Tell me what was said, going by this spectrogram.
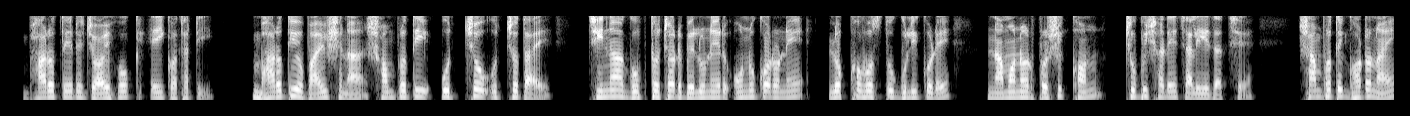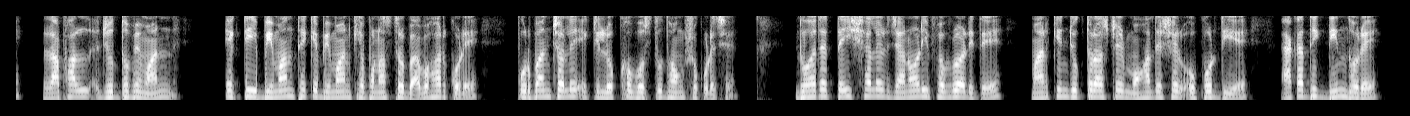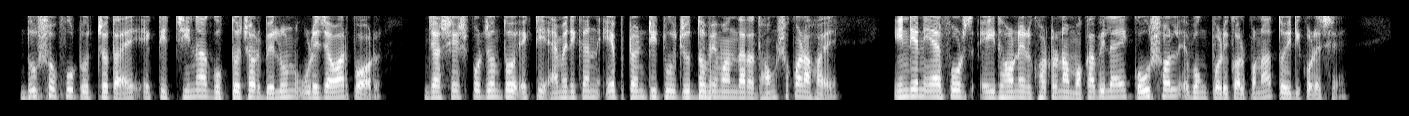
ভারতের জয় হোক এই কথাটি। ভারতীয় বায়ুসেনা সম্প্রতি উচ্চ উচ্চতায় চীনা গুপ্তচর বেলুনের অনুকরণে লক্ষ্যবস্তু গুলি করে নামানোর প্রশিক্ষণ চুপিসারে চালিয়ে যাচ্ছে। সাম্প্রতিক ঘটনায় রাফাল যুদ্ধবিমান একটি বিমান থেকে বিমান ক্ষেপণাস্ত্র ব্যবহার করে পূর্বাঞ্চলে একটি লক্ষ্যবস্তু ধ্বংস করেছে। দু হাজার তেইশ সালের জানুয়ারি ফেব্রুয়ারিতে মার্কিন যুক্তরাষ্ট্রের মহাদেশের ওপর দিয়ে একাধিক দিন ধরে দুশো ফুট উচ্চতায় একটি চীনা গুপ্তচর বেলুন উড়ে যাওয়ার পর যা শেষ পর্যন্ত একটি আমেরিকান এফ টোয়েন্টি টু যুদ্ধবিমান দ্বারা ধ্বংস করা হয়। ইন্ডিয়ান এয়ারফোর্স এই ধরনের ঘটনা মোকাবিলায় কৌশল এবং পরিকল্পনা তৈরি করেছে।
